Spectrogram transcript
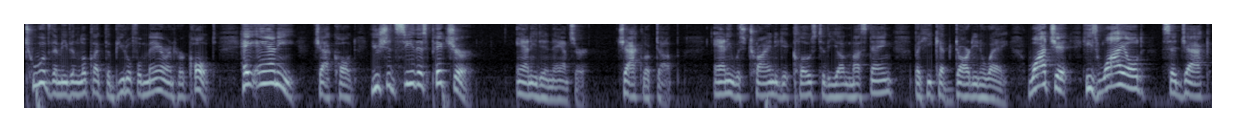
Two of them even looked like the beautiful mare and her colt. Hey, Annie, Jack called. You should see this picture. Annie didn't answer. Jack looked up. Annie was trying to get close to the young Mustang, but he kept darting away. Watch it! He's wild! Said Jack.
